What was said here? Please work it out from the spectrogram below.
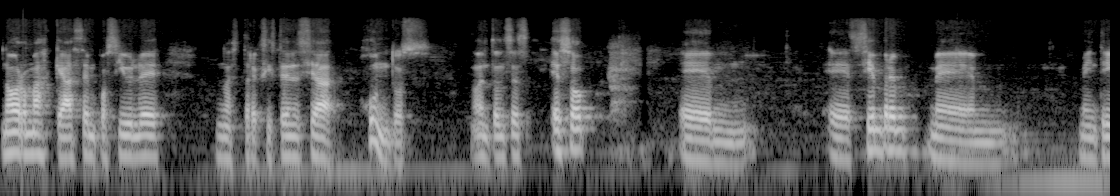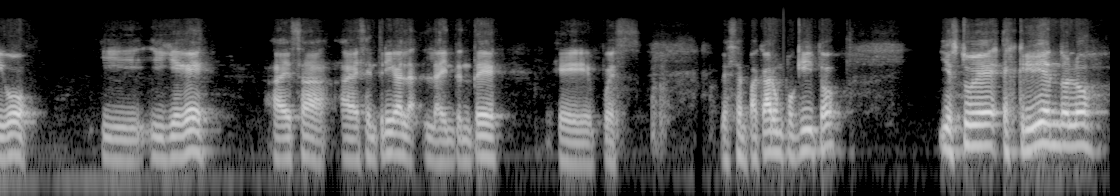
normas que hacen posible nuestra existencia juntos. Entonces, eso em, eh, siempre me, intrigó y, llegué a esa, a esa intriga, la, intenté eh, pues desempacar un poquito y estuve escribiéndolo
